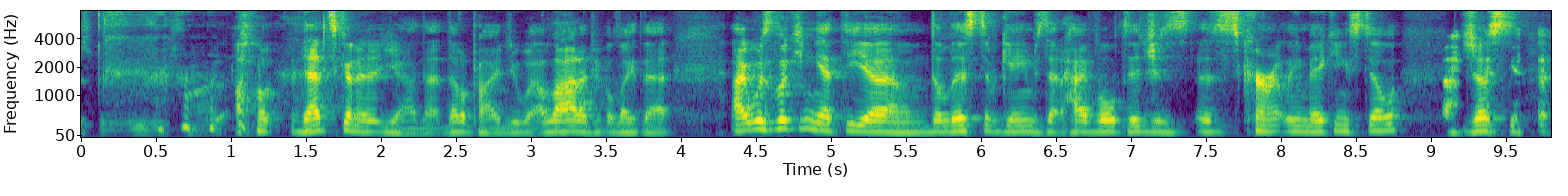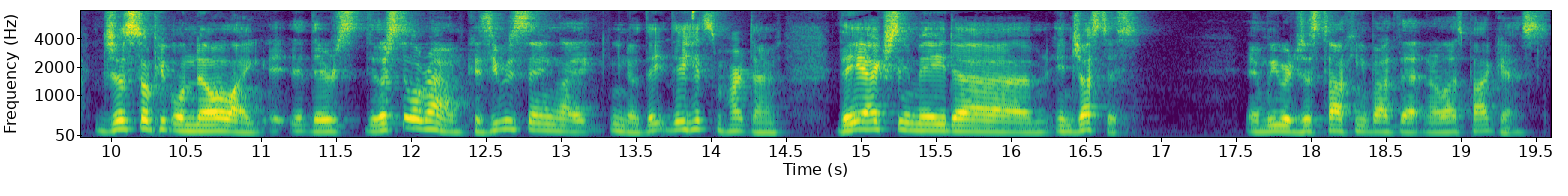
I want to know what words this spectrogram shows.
just been really fun. oh, that's gonna yeah, that that'll probably do a lot of people like that. I was looking at the um, the list of games that High Voltage is, is currently making still, just yeah. just so people know like it, they're they're still around because he was saying like you know they, they hit some hard times. They actually made uh, Injustice, and we were just talking about that in our last podcast.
